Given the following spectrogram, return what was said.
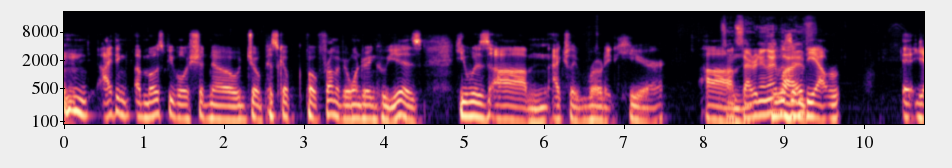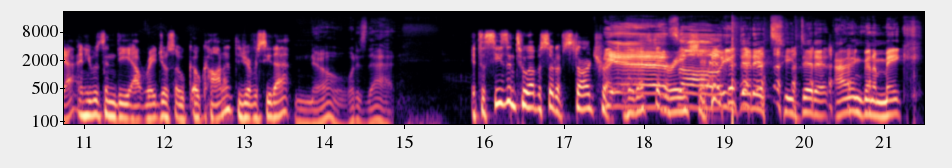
I think uh, most people should know Joe Piscopo from, if you're wondering who he is. He was, um, actually wrote it here. Um, on Saturday Night he was In Live. the out, uh, yeah, and he was in the Outrageous o- Okona. Did you ever see that? no, what is that? It's a season two episode of Star Trek: The Next Generation. Oh, he did it. He did it. I'm going to make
